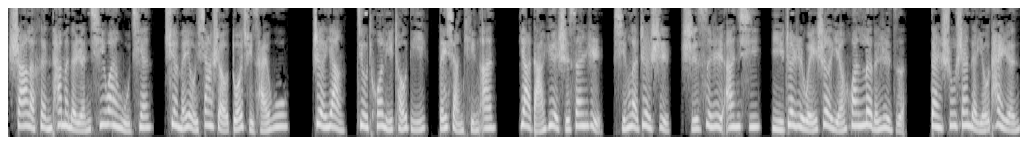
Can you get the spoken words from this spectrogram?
杀了恨他们的人七万五千，却没有下手夺取财物，这样就脱离仇敌，得享平安。亚达月十三日行了这事，十四日安息，以这日为设宴欢乐的日子。但书山的犹太人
